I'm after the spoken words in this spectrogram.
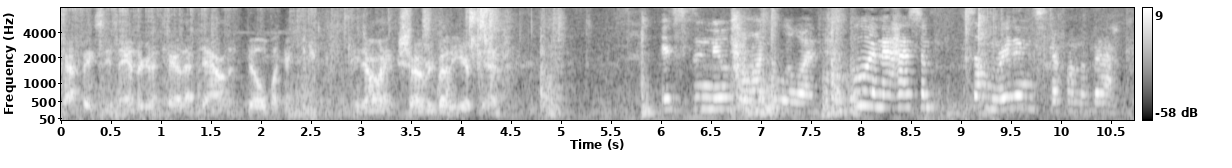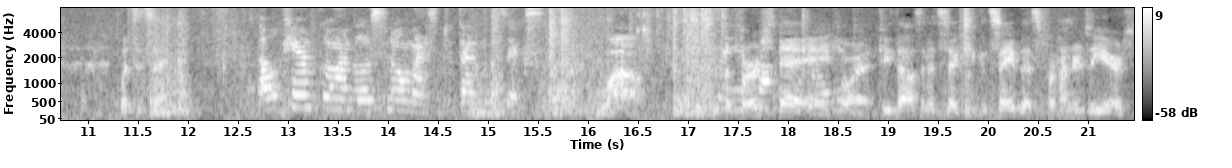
Cafe Suzanne. They're going to tear that down and build like a. Hey, Domenic, show everybody your pin. It's the new gondola one. Ooh, and it has some some written stuff on the back. What's it say? Elk Camp Gondola Snowmass 2006. Wow. This is the first day for it. 2006. You can save this for hundreds of years.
